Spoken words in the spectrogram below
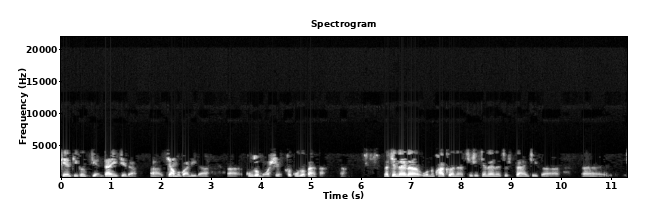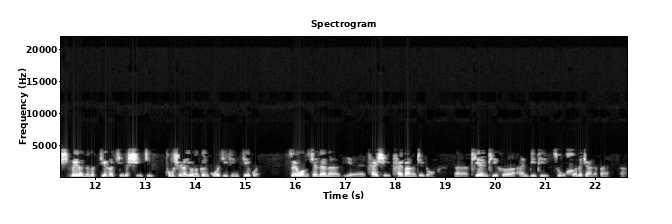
PMP 更简单一些的呃项目管理的呃工作模式和工作办法。那现在呢，我们夸克呢，其实现在呢就是在这个呃为了能够结合企业的实际，同时呢又能跟国际进行接轨，所以我们现在呢也开始开办了这种呃 PMP 和 MBP 组合的这样的班啊，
